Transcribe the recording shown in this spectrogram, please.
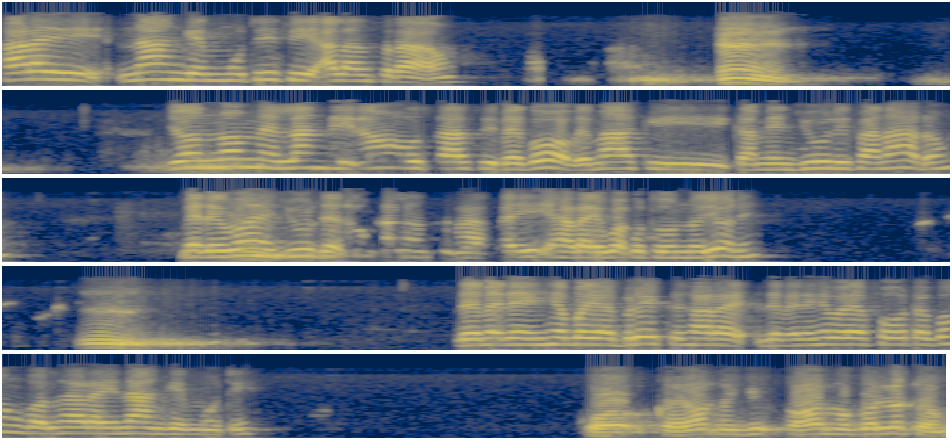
Haray nangue muti fi alansra o hmm. jooni noon min lanndi ɗon ustasiɓe goo ɓe maaki kamin juuli fana ɗon. Miɗe waawi hmm. juulde ɗon alansra ɓayi haray waɓu toon no yoni. Nde meɗen heɓoya break haray nde meɗen heɓoya fowta gonngol haray nangue muti. ko koye on no golloton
